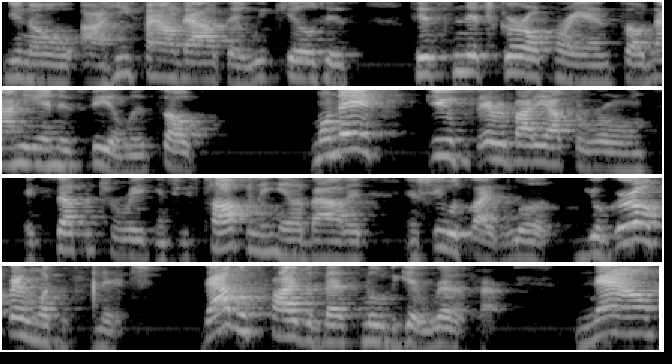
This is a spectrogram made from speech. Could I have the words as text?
you know uh, he found out that we killed his his snitch girlfriend, so now he in his feelings." So Monet excuses everybody out the room except for Tariq, and she's talking to him about it. And she was like, "Look, your girlfriend was a snitch. That was probably the best move to get rid of her. Now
